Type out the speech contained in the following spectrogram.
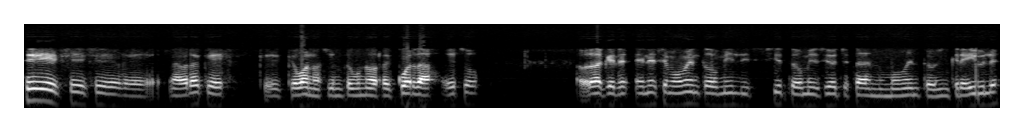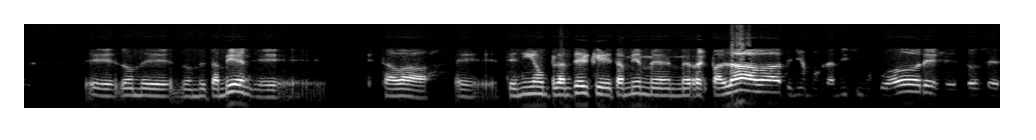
Sí, sí, sí, eh, la verdad que, que, bueno, siempre uno recuerda eso. La verdad que en- en ese momento, 2017-2018, estaba en un momento increíble, eh, donde, donde también eh, estaba, eh, tenía un plantel que también me, me respaldaba, teníamos grandísimos jugadores, entonces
